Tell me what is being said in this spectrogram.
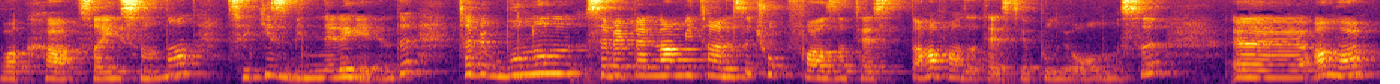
vaka sayısından 8 binlere gelindi. Tabii bunun sebeplerinden bir tanesi çok fazla test, daha fazla test yapılıyor olması. Ee, ama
